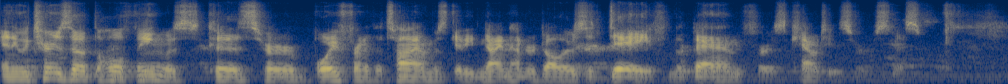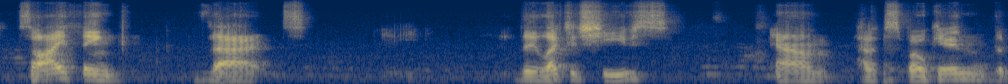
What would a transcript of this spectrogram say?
anyway, it turns out the whole thing was because her boyfriend at the time was getting $900 a day from the band for his accounting services. So I think that the elected chiefs um, have spoken. The,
